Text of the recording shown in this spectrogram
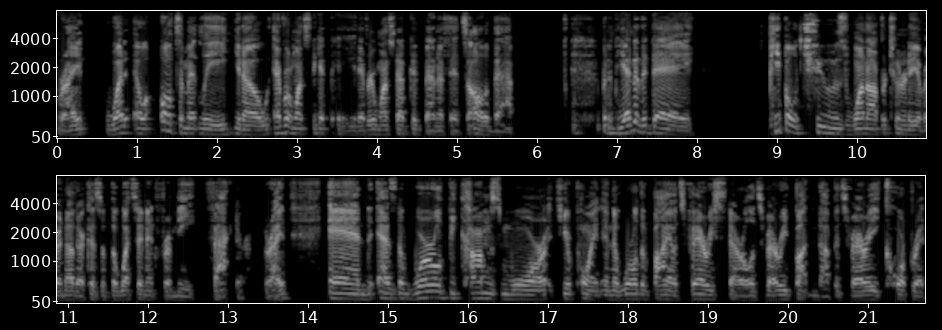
right? What ultimately, you know, everyone wants to get paid, everyone wants to have good benefits, all of that. But at the end of the day, people choose one opportunity over another because of the what's in it for me factor, right? And as the world becomes more, to your point, in the world of bio, it's very sterile, it's very buttoned up, it's very corporate.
